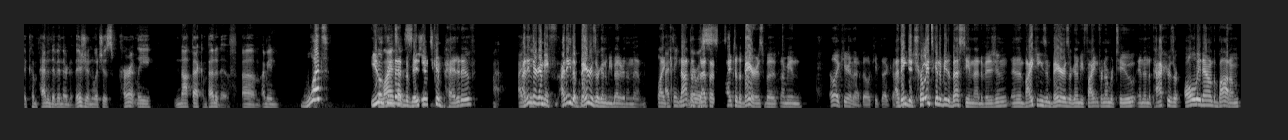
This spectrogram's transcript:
a, competitive in their division, which is currently not that competitive. Um, I mean, what? You don't think that division's competitive? I, I, I think, think, they're going to be. I think the Bears are going to be better than them. Like, I think not that was... that's a fight to the Bears, but I mean, I like hearing that, Bill. Keep that. I think Detroit's going to be the best team in that division, and then Vikings and Bears are going to be fighting for number two, and then the Packers are all the way down at the bottom,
